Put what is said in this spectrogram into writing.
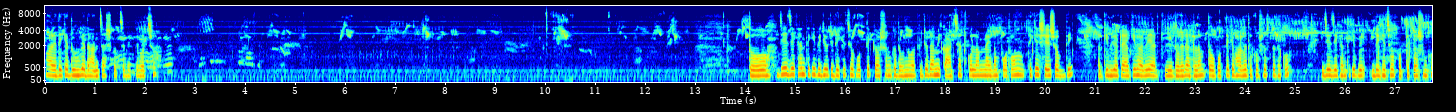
আর এদিকে দূরে ধান চাষ করছে, দেখতে পাচ্ছ? তো যে যেখান থেকে ভিডিওটি দেখেছ, প্রত্যেককে অসংখ্য ধন্যবাদ। ভিডিওটা আমি কাটছাট করলাম না, একদম প্রথম থেকে শেষ অবধি। আর কি ভিডিওটা একইভাবে আর কি ধরে রাখলাম। তো প্রত্যেকে ভালো থেকো, সুস্থ থেকো। যে যেখান থেকে দেখেছ, প্রত্যেককে অসংখ্য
